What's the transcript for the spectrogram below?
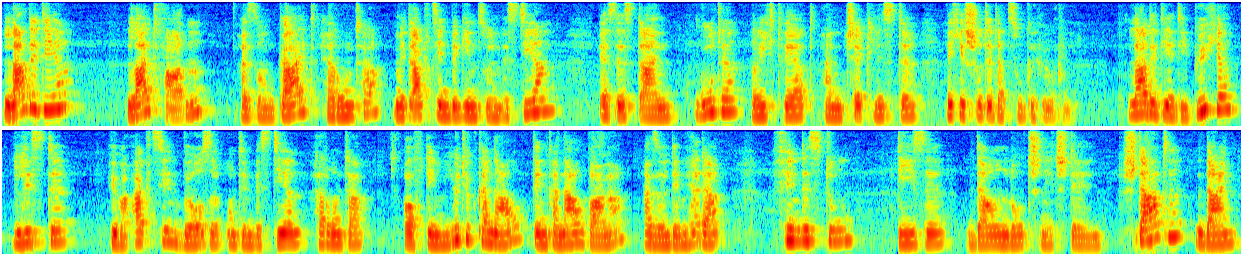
Lade dir Leitfaden also ein Guide herunter, mit Aktien beginnen zu investieren. Es ist ein guter Richtwert, eine Checkliste, welche Schritte dazu gehören. Lade dir die Bücherliste über Aktien, Börse und Investieren herunter. Auf dem YouTube-Kanal, dem Kanalbanner, also in dem Header, findest du diese Download-Schnittstellen. Starte dein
